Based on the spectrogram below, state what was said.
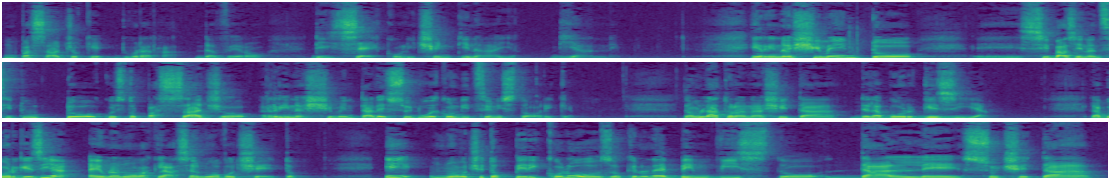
Un passaggio che durerà davvero dei secoli, centinaia di anni. Il Rinascimento eh, si basa innanzitutto questo passaggio rinascimentale su due condizioni storiche. Da un lato la nascita della borghesia. La borghesia è una nuova classe, è un nuovo ceto e un nuovo ceto pericoloso che non è ben visto dalle società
